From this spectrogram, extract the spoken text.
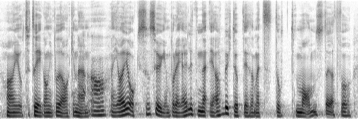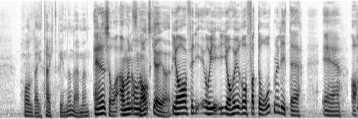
Har han gjort tre gånger på raken här. Ja. Men jag är också sugen på det. Jag, är lite, jag har byggt upp det som ett stort monster att få hålla i taktpinnen där. Men Är det så? Ja, men om, snart ska jag göra det. Ja, för och jag har ju roffat åt mig lite eh, ja,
